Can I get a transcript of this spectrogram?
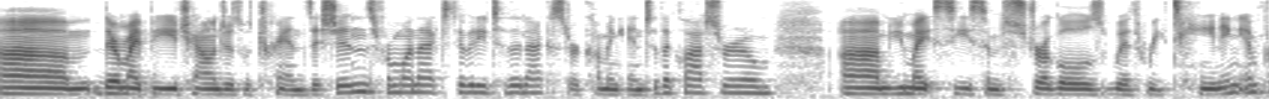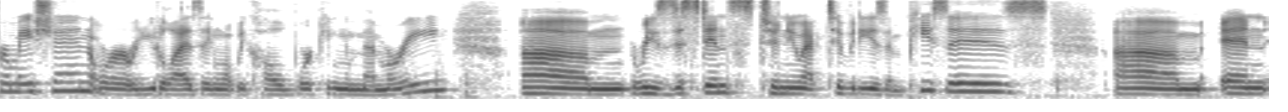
Um, there might be challenges with transitions from one activity to the next or coming into the classroom. Um, you might see some struggles with retaining information or utilizing what we call working memory, um, resistance to new activities and pieces. Um, and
